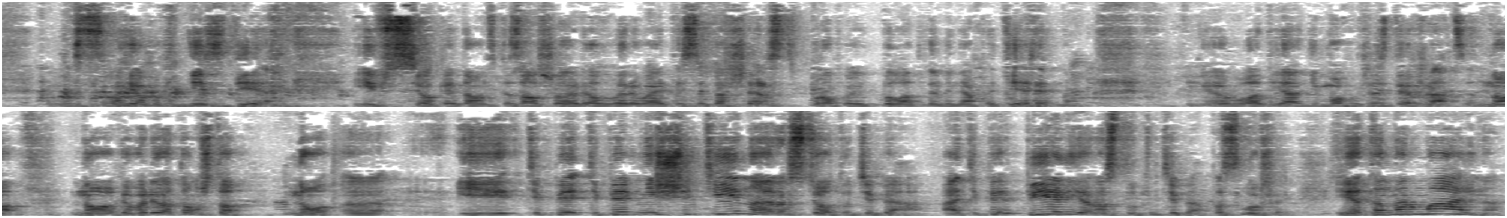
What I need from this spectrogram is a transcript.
в своем гнезде. И все, когда он сказал, что орел вырывает из себя шерсть, проповедь была для меня потеряна. Вот, я не мог уже сдержаться. Но, но говорю о том, что, ну, э, и теперь, теперь не щетина растет у тебя, а теперь перья растут у тебя, послушай. И это нормально.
